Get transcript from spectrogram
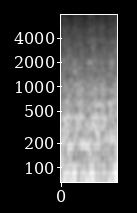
you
